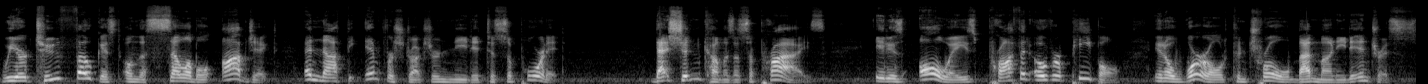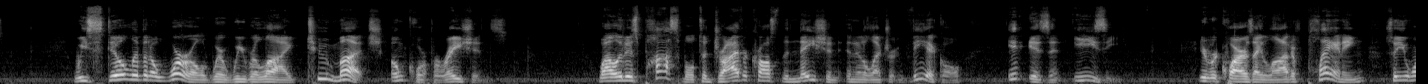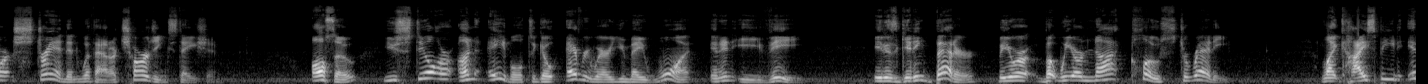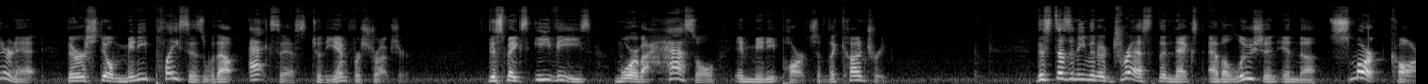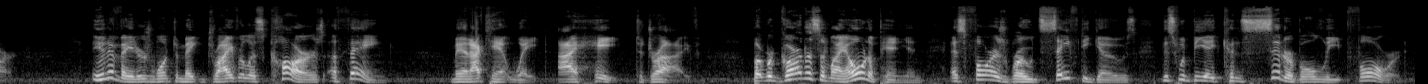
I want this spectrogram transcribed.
We are too focused on the sellable object and not the infrastructure needed to support it. That shouldn't come as a surprise. It is always profit over people in a world controlled by moneyed interests we still live in a world where we rely too much on corporations. While it is possible to drive across the nation in an electric vehicle, it isn't easy. It requires a lot of planning so you aren't stranded without a charging station. Also, you still are unable to go everywhere you may want in an EV. It is getting better, but we are not close to ready. Like high speed internet, there are still many places without access to the infrastructure. This makes EVs more of a hassle in many parts of the country. This doesn't even address the next evolution in the smart car. Innovators want to make driverless cars a thing. Man, I can't wait. I hate to drive. But regardless of my own opinion, as far as road safety goes, this would be a considerable leap forward.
